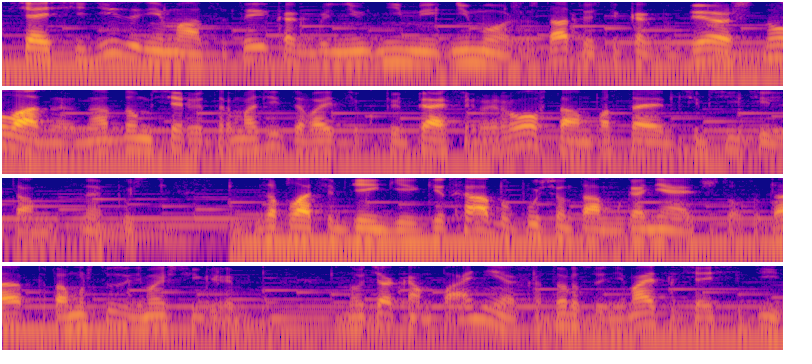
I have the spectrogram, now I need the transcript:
CI-CD заниматься ты как бы не, не, не можешь, да, то есть ты как бы берешь, ну ладно, на одном сервере тормозит, давайте купим 5 серверов, там поставим TeamCity или там, не знаю, пусть заплатим деньги GitHub, пусть он там гоняет что-то, да, потому что ты занимаешься играми. Но у тебя компания, которая занимается CI-CD,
